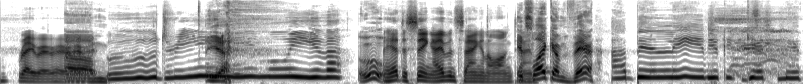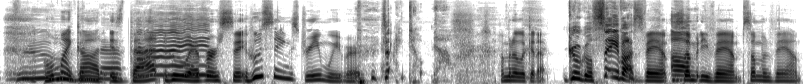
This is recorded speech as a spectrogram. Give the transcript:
right, right, right, right. Um, right. Ooh, yeah. Dreamweaver. Ooh, I had to sing. I haven't sang in a long time. it's like I'm there. I believe you can get me through. Oh my the God, is that whoever sing? Who sings Dreamweaver? I don't know. I'm gonna look it up. Google, save us. Vamp. Um, Somebody vamp. Someone vamp.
